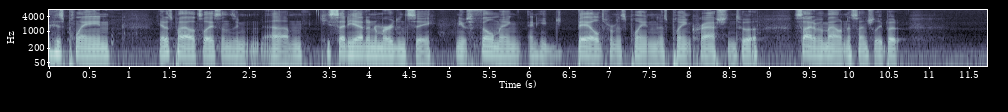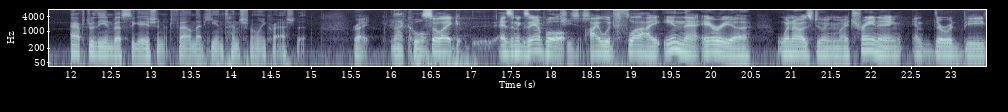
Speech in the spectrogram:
his plane. He had his pilot's license, and um, he said he had an emergency, and he was filming, and he bailed from his plane, and his plane crashed into a side of a mountain, essentially. But after the investigation, it found that he intentionally crashed it. Right. Not cool. So, like, as an example, Jesus. I would fly in that area when I was doing my training, and there would be,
